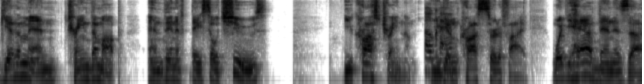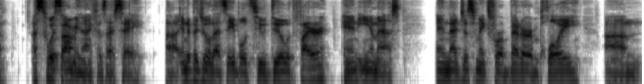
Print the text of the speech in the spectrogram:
Get them in, train them up, and then if they so choose, you cross train them. Okay. You get them cross certified. What you have then is a, a Swiss Army knife, as I say, uh, individual that's able to deal with fire and EMS, and that just makes for a better employee um,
